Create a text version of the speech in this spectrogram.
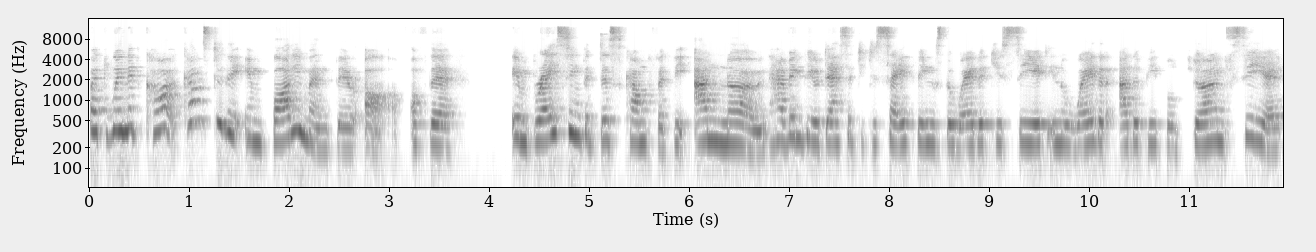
But when it co- comes to the embodiment thereof, of the embracing the discomfort, the unknown, having the audacity to say things the way that you see it in a way that other people don't see it,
